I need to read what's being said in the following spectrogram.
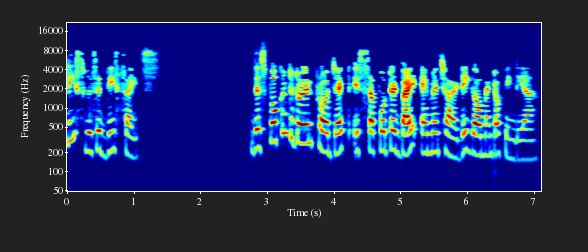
please visit these sites. The Spoken Tutorial project is supported by MHRD Government of India.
